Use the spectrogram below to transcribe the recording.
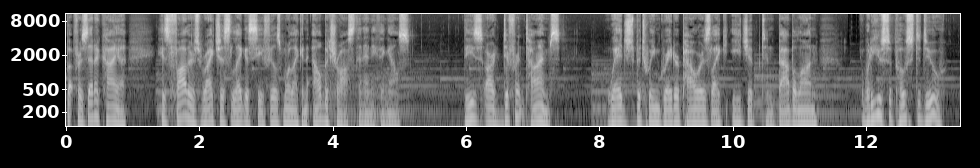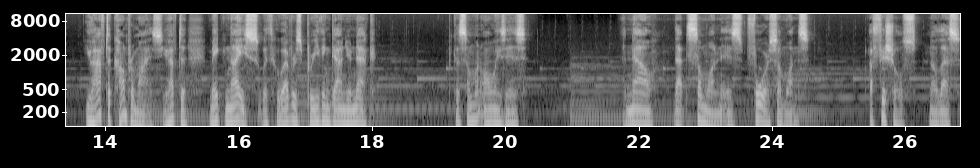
But four Zedekiah, his father's righteous legacy feels more like an albatross than anything else. These are different times. Wedged between greater powers like Egypt and Babylon, what are you supposed to do? You have to compromise. You have to make nice with whoever's breathing down your neck. Because someone always is. And now that someone is for someone's. Officials, no less.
